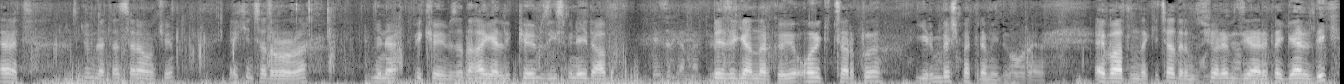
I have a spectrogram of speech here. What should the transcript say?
Evet, cümleten selamünaleyküm. Ekin çadır olarak yine bir köyümüze daha geldik. Köyümüzün ismi neydi abi? Bezirganlar köyü. Bezirganlar Köyü. 12 çarpı 25 metre miydi bu? Doğru evet. Ebatındaki çadırımızı şöyle bir ziyarete geldik.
